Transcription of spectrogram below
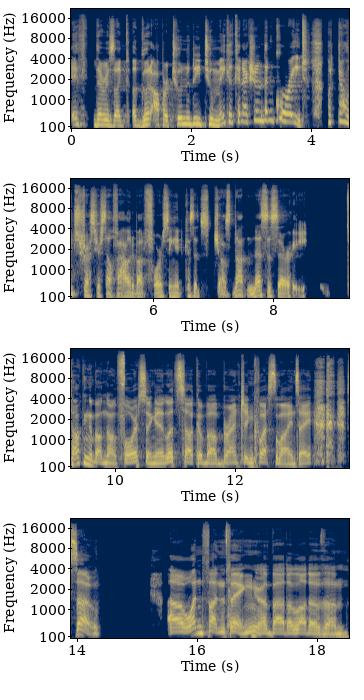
If there is like a good opportunity to make a connection, then great. But don't stress yourself out about forcing it because it's just not necessary. Talking about not forcing it, let's talk about branching quest lines, eh? so, uh, one fun thing about a lot of um,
